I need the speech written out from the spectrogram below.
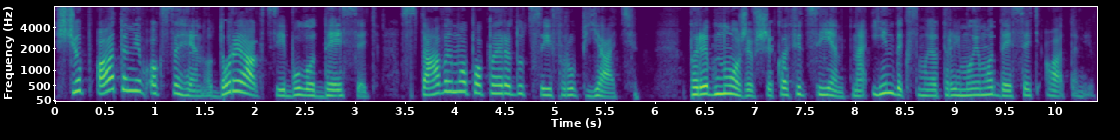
Щоб атомів оксигену до реакції було 10, ставимо попереду цифру 5. Перемноживши коефіцієнт на індекс, ми отримуємо 10 атомів.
